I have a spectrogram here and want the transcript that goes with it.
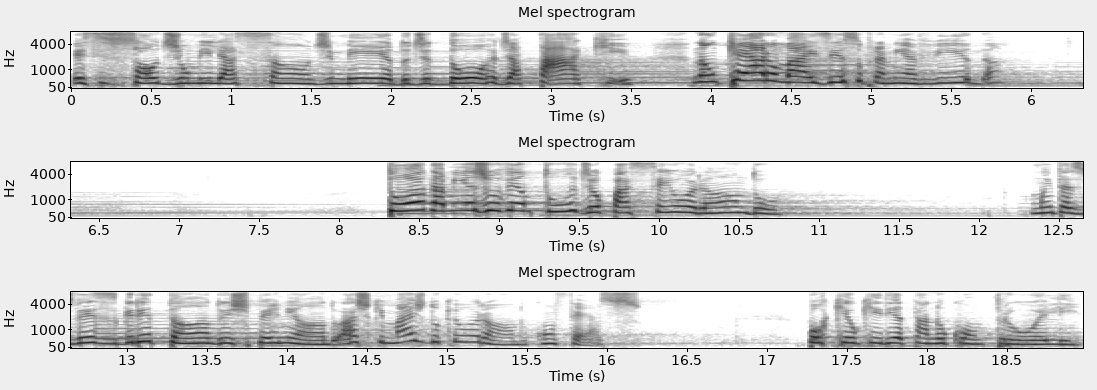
Esse sol de humilhação, de medo, de dor, de ataque. Não quero mais isso para minha vida. Toda a minha juventude eu passei orando. Muitas vezes gritando e esperneando. Acho que mais do que orando, confesso. Porque eu queria estar no controle.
